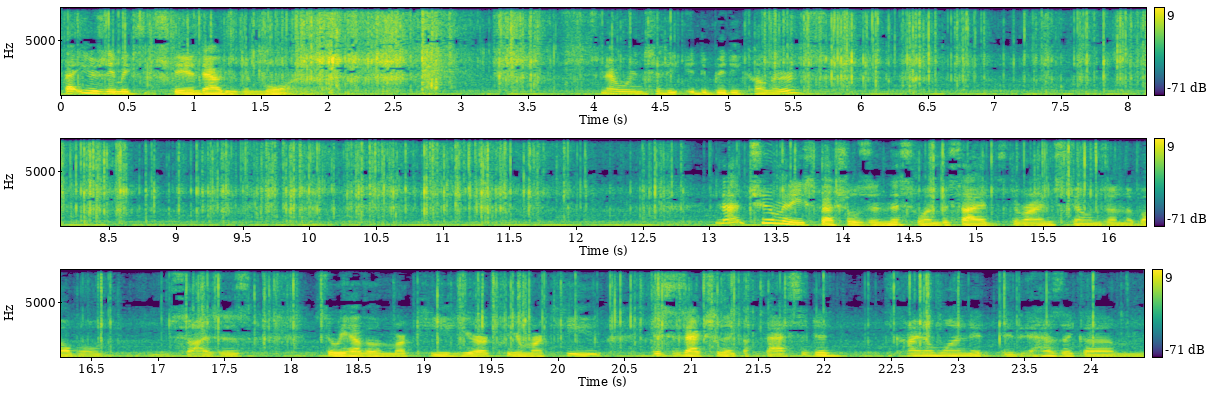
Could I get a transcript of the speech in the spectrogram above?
That usually makes it stand out even more. So now we're into the itty bitty colors. Not too many specials in this one besides the rhinestones and the bubble sizes. So we have a marquee here, a clear marquee. This is actually like a faceted kind of one. It, it has like a um,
